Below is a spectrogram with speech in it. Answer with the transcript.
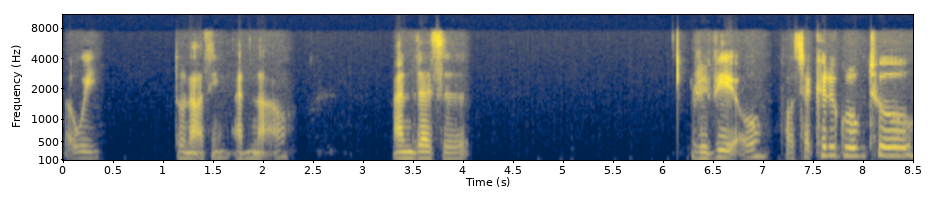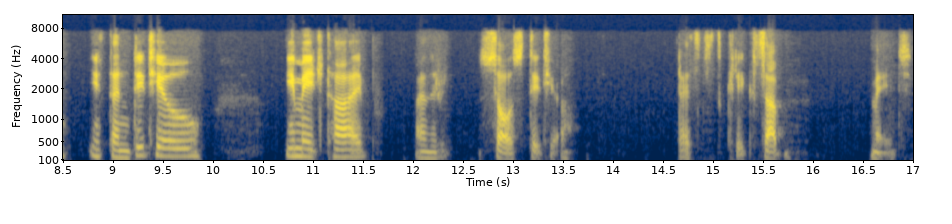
but we do nothing at now. And there's a review for security group 2, instance detail, image type, and source detail. Let's click submit.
